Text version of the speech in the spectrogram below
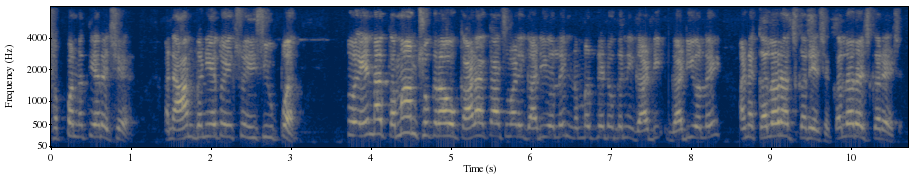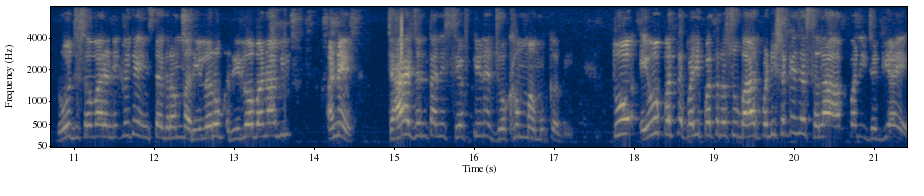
છપ્પન અત્યારે છે. અને આમ ગણીએ તો એકસો એસી ઉપર. તો એના તમામ છોકરાઓ કાળા કાચ વાળી ગાડીઓ લઈ નંબર પ્લેટ વગરની ગાડી, ગાડીઓ લઈ અને કલર જ કરે છે, કલર જ કરે છે. રોજ સવારે નીકળી જાય ઇન્સ્ટાગ્રામમાં રીલો રીલો બનાવી અને જાહેર જનતાની સેફટીને જોખમમાં મૂકવી. તો એવો પત્ર પરિપત્ર શું બહાર પડી શકે છે? સલાહ આપવાની જગ્યાએ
